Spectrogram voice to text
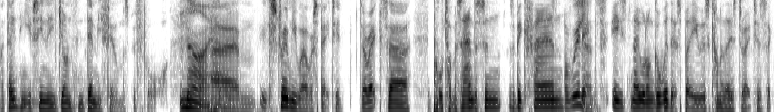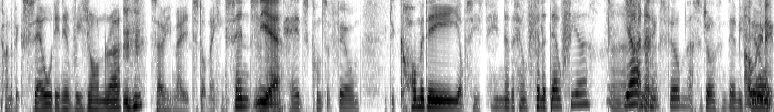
I don't think you've seen any Jonathan Demme films before. No. Um, extremely well respected director. Paul Thomas Anderson was a big fan. Oh, really? And he's no longer with us, but he was kind of those directors that kind of excelled in every genre. hmm So he made Stop Making Sense, Yeah. Heads concert film, did comedy. Obviously, you know the film Philadelphia. Uh, Yeah, I Tom know that. Hanks film. That's a Jonathan Demme Oh, film. really?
